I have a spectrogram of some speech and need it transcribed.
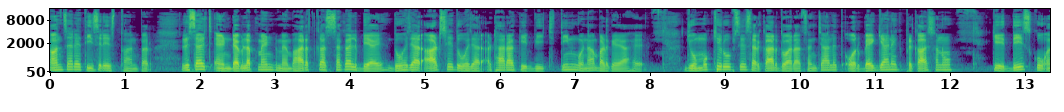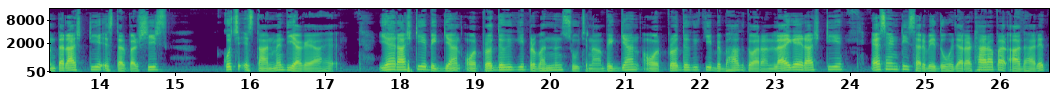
आंसर है तीसरे स्थान पर। रिसर्च एंड डेवलपमेंट में भारत का सकल व्यय 2008 से 2018 के बीच तीन गुना बढ़ गया है, जो मुख्य रूप से सरकार द्वारा संचालित और वैज्ञानिक प्रकाशनों के देश को अंतर्राष्ट्रीय स्तर पर शीर्ष कुछ स्थान में दिया गया है। यह राष्ट्रीय विज्ञान और प्रौद्योगिकी प्रबंधन सूचना विज्ञान और प्रौद्योगिकी विभाग द्वारा लाए गए राष्ट्रीय एसएनटी सर्वे 2018 पर आधारित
